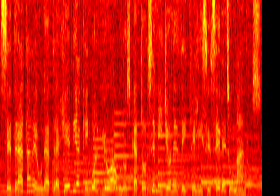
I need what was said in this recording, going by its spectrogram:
Se trata de una tragedia que envolvió a unos 14 millones de infelices seres humanos.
